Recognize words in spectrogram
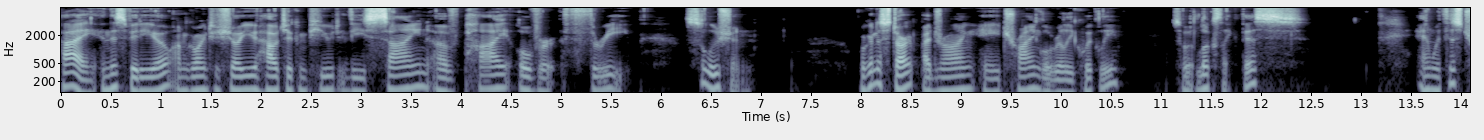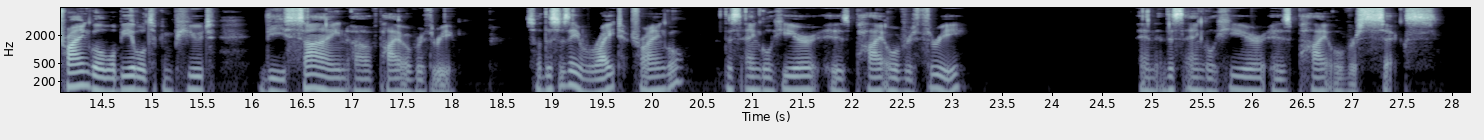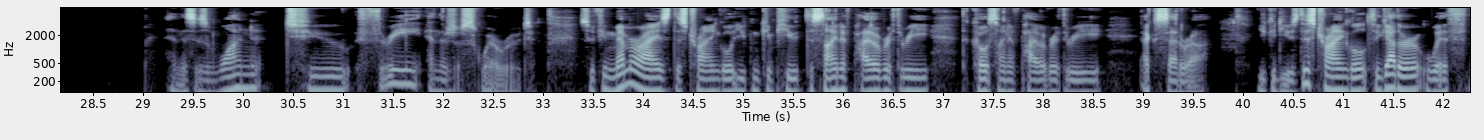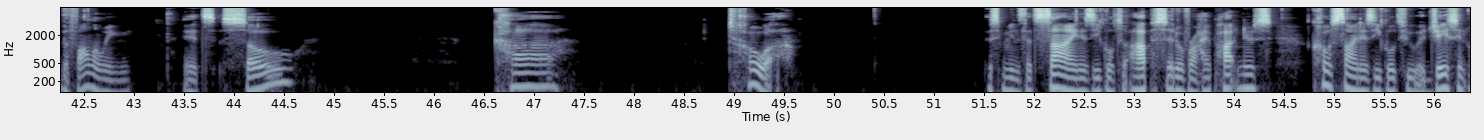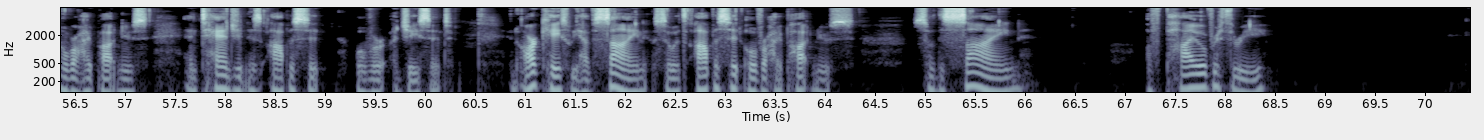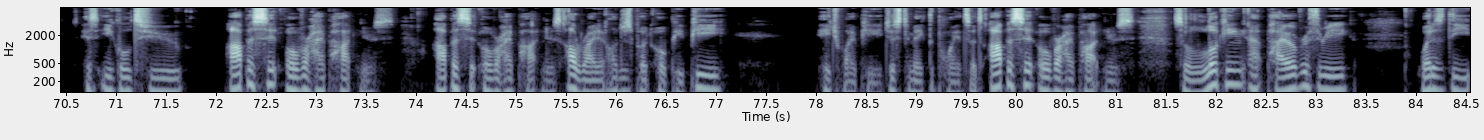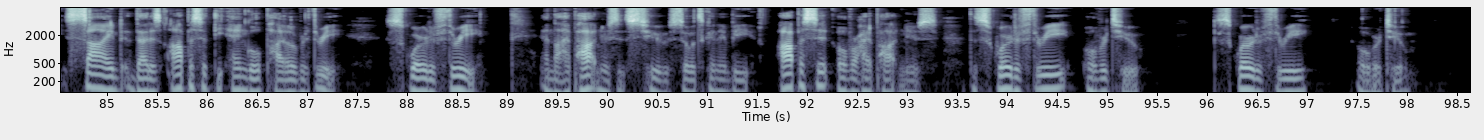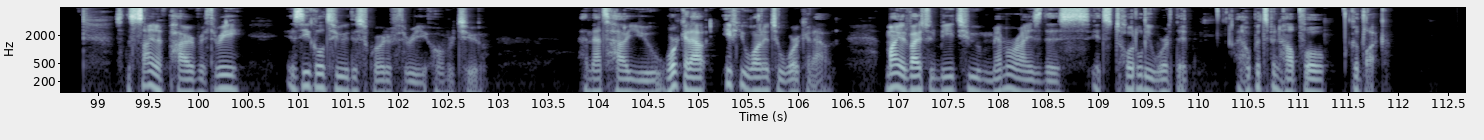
Hi, in this video I'm going to show you how to compute the sine of pi over 3 solution. We're going to start by drawing a triangle really quickly. So it looks like this. And with this triangle we'll be able to compute the sine of pi over 3. So this is a right triangle. This angle here is pi over 3. And this angle here is pi over 6. And this is 1, 2, 3, and there's a square root. So if you memorize this triangle, you can compute the sine of pi over 3, the cosine of pi over 3, etc. You could use this triangle together with the following. It's SOH CAH TOA. This means that sine is equal to opposite over hypotenuse, cosine is equal to adjacent over hypotenuse, and tangent is opposite over adjacent. In our case, we have sine, so it's opposite over hypotenuse. So the sine of pi over 3 is equal to opposite over hypotenuse. Opposite over hypotenuse. I'll write it. I'll just put OPP, HYP, just to make the point. So it's opposite over hypotenuse. So looking at pi over 3, what is the side that is opposite the angle pi over 3? Square root of 3 and the hypotenuse is 2. So it's going to be opposite over hypotenuse, the square root of 3 over 2, square root of 3 over 2. So the sine of pi over 3 is equal to the square root of 3 over 2. And that's how you work it out if you wanted to work it out. My advice would be to memorize this. It's totally worth it. I hope it's been helpful. Good luck.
